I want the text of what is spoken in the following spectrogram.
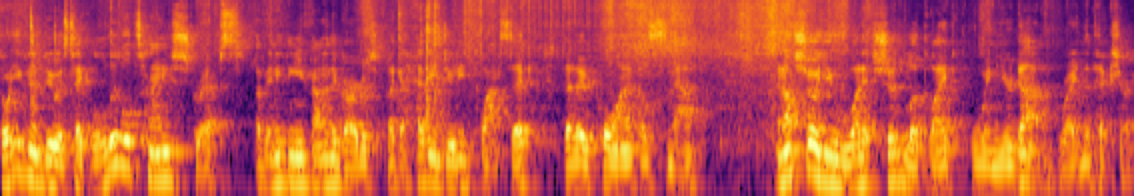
So what you're gonna do is take little tiny strips of anything you found in the garbage, like a heavy duty plastic that I pull on it, it'll snap. And I'll show you what it should look like when you're done, right in the picture.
